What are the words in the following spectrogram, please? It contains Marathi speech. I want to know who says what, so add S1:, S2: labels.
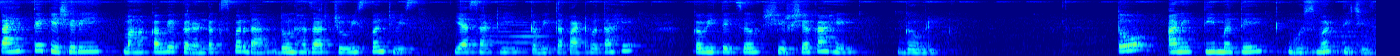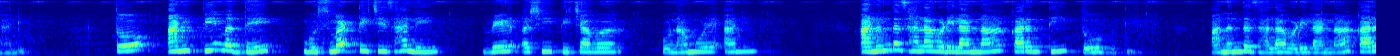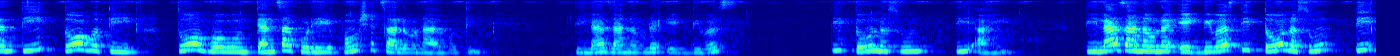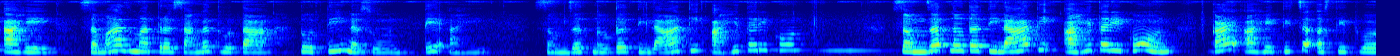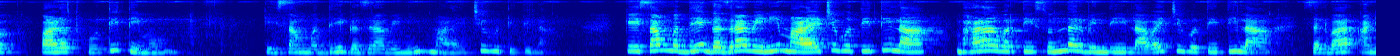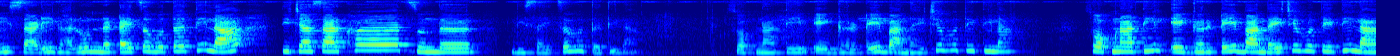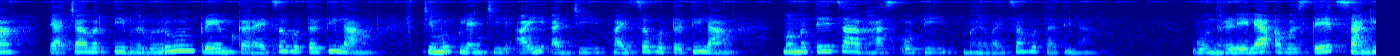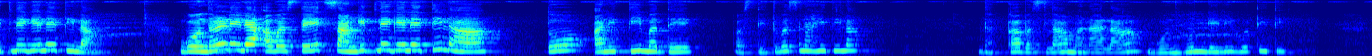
S1: साहित्य केशरी महाकाव्य करंडक स्पर्धा दोन हजार चोवीस पंचवीस यासाठी कविता पाठवत आहे. कवितेचं शीर्षक आहे गौरी. तो आणि तीमध्ये घुसमट तिची झाली. तो आणि तीमध्ये घुसमट तिची झाली. वेळ अशी तिच्यावर कोणामुळे आली? आनंद झाला वडिलांना कारण ती तो होती. आनंद झाला वडिलांना कारण ती तो होती. तो होऊन त्यांचा पुढे वंश चालवणार होती. तिला जाणवलं एक दिवस ती तो नसून ती आहे. तिला जाणवलं एक दिवस ती तो नसून ती आहे. समाज मात्र सांगत होता तो ती नसून ते आहे. समजत नव्हतं तिला ती आहे तरी कोण? समजत नव्हतं तिला ती आहे तरी कोण? काय आहे तिचं अस्तित्व? पाळत होती ती मौन. केसांमध्ये गजरावेणी माळायची होती तिला. केसांमध्ये गजरावेणी माळायची होती तिला. भाळावरती सुंदर बिंदी लावायची होती तिला. सलवार आणि साडी घालून नटायचं होतं तिला. तिच्यासारखंच सुंदर दिसायचं होतं तिला. स्वप्नातील एक घरटे बांधायचे होते तिला. स्वप्नातील एक घरटे बांधायचे होते तिला. त्याच्यावरती भरभरून प्रेम करायचं होतं तिला. चिमुकल्यांची आई आजी व्हायचं होतं तिला ममतेचा घास ओटी भरवायचा होता तिला. गोंधळलेल्या अवस्थेत सांगितले गेले तिला. गोंधळलेल्या अवस्थेत सांगितले गेले तिला. तो आणि तीमध्ये अस्तित्वच नाही तिला. धक्का बसला मनाला गोंधळून गेली होती ती.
